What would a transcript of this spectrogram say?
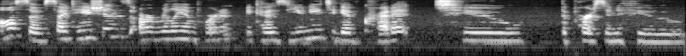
Also, citations are really important because you need to give credit to the person who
